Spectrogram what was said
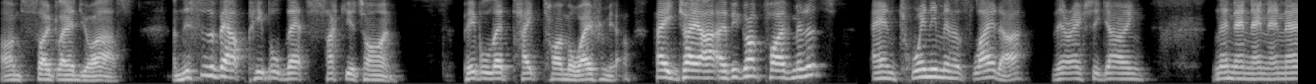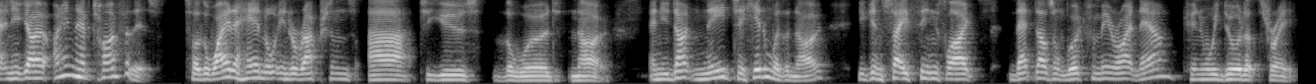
I'm so glad you asked. And this is about people that suck your time, people that take time away from you. Hey, JR, have you got five minutes? And 20 minutes later, they're actually going, no, no, no, no, no. And you go, I didn't have time for this. So the way to handle interruptions are to use the word no. And you don't need to hit them with a no. You can say things like, that doesn't work for me right now. Can we do it at three?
